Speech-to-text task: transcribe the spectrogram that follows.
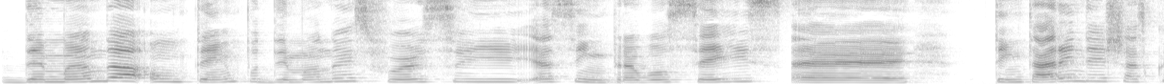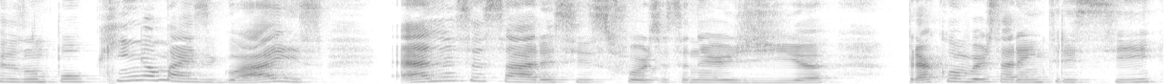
demanda um tempo, demanda um esforço e, assim, pra vocês é, tentarem deixar as coisas um pouquinho mais iguais, é necessário esse esforço, essa energia pra conversar entre si,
